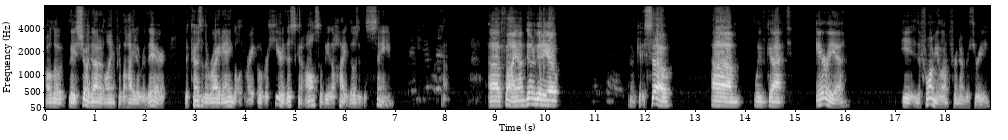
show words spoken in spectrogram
although they show a dotted line for the height over there, because of the right angle right over here, this can also be the height. Those are the same. Uh, fine, I'm doing a video. Okay, so um, we've got area, the formula for number 3,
